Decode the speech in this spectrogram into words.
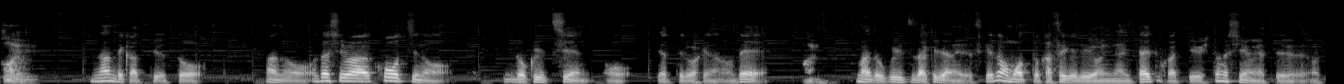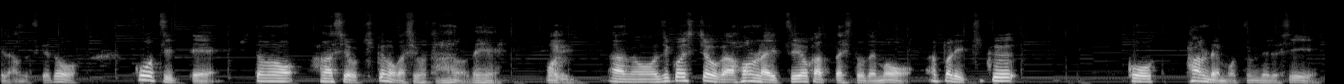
はい。なんでかっていうと、あの、私はコーチの独立支援をやってるわけなので、はいまあ独立だけじゃないですけど、もっと稼げるようになりたいとかっていう人の支援をやってるわけなんですけど、コーチって人の話を聞くのが仕事なので、はい。あの、自己主張が本来強かった人でも、やっぱり聞く、こう、鍛錬も積んでるし、うん。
